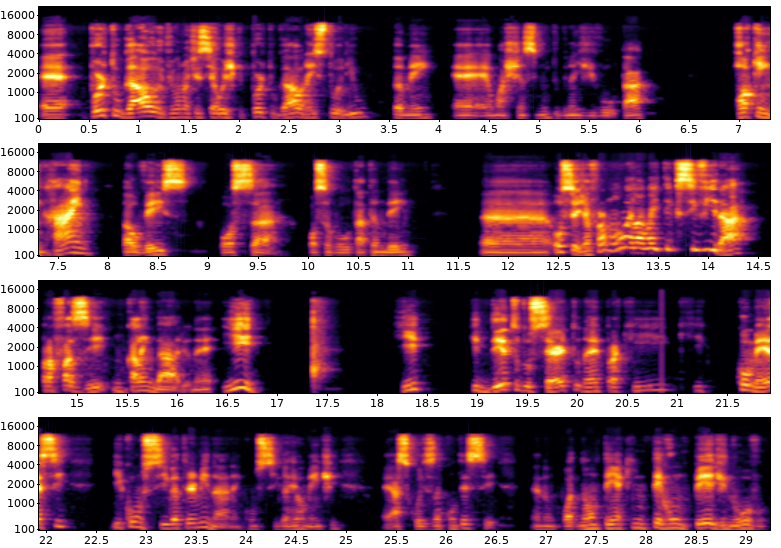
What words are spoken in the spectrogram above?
É, Portugal, eu vi uma notícia hoje que Portugal, né, Estoril também é, é uma chance muito grande de voltar. Hockenheim talvez possa, possa voltar também. É, ou seja, a Fórmula 1 ela vai ter que se virar para fazer um calendário, né? E que, que dê tudo certo, né? Para que, que comece e consiga terminar, né? Consiga realmente é, as coisas acontecer. Né? Não, pode, não tenha que interromper de novo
